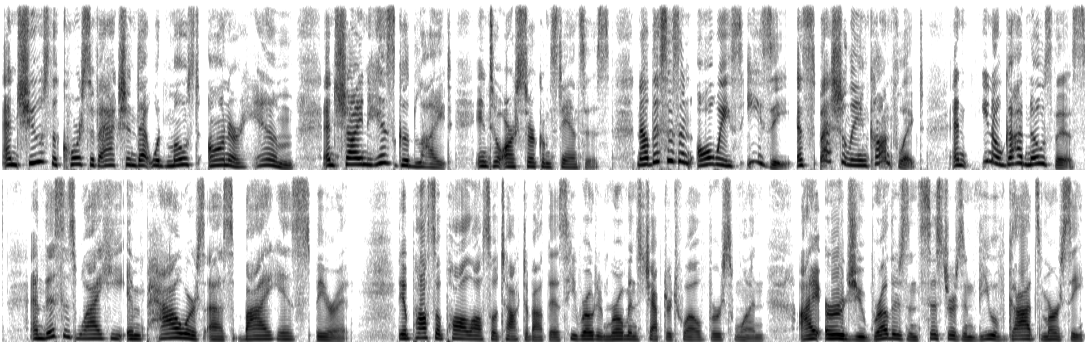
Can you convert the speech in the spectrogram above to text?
and choose the course of action that would most honor Him and shine His good light into our circumstances. Now, this isn't always easy, especially in conflict. And, you know, God knows this. And this is why He empowers us by His Spirit. The Apostle Paul also talked about this. He wrote in Romans chapter 12, verse 1 I urge you, brothers and sisters, in view of God's mercy,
